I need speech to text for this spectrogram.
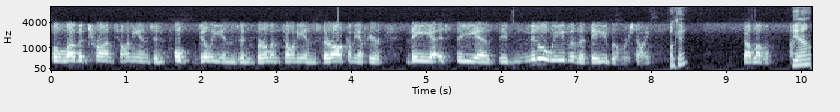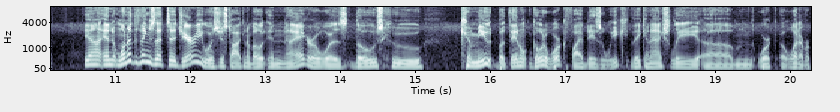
Beloved Torontonians and Oakvillians and Burlingtonians, they're all coming up here. They uh, it's the uh, the middle wave of the baby boomers, Tony. Okay. God love them. Yeah, yeah, and one of the things that uh, Jerry was just talking about in Niagara was those who commute, but they don't go to work five days a week. They can actually um, work uh, whatever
